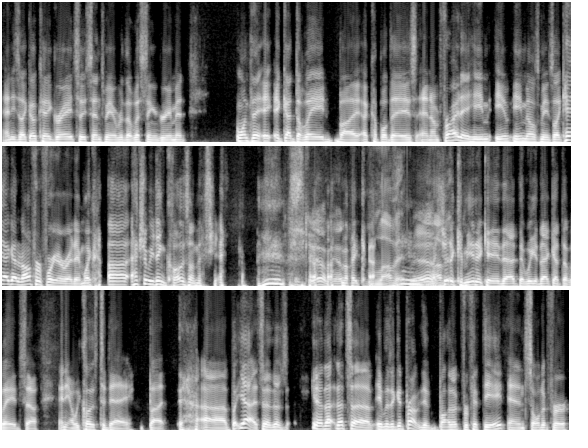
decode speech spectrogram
and he's like, okay, great. So he sends me over the listing agreement one thing it, it, got delayed by a couple days and on friday he e- emails me. He's like hey i got an offer for you already. I'm like uh actually we didn't close on this yet. So yeah man. Like, uh, love it. Yeah. i should have communicated that that we that got delayed. So anyhow we closed today. But uh but yeah so there's you know that that's a it was a good problem. They bought it for 58 and sold it for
